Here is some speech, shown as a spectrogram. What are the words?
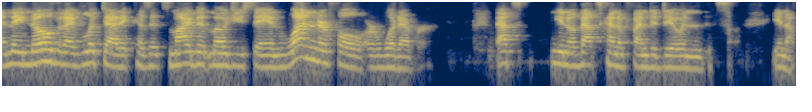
and they know that I've looked at it because it's my Bitmoji saying wonderful or whatever. That's you know that's kind of fun to do, and it's you know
